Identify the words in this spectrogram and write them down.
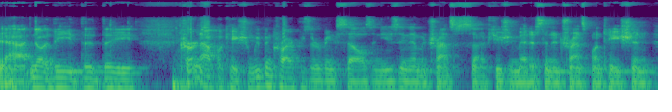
Yeah, no, the, the, the current application, we've been cryopreserving cells and using them in transfusion medicine and transplantation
